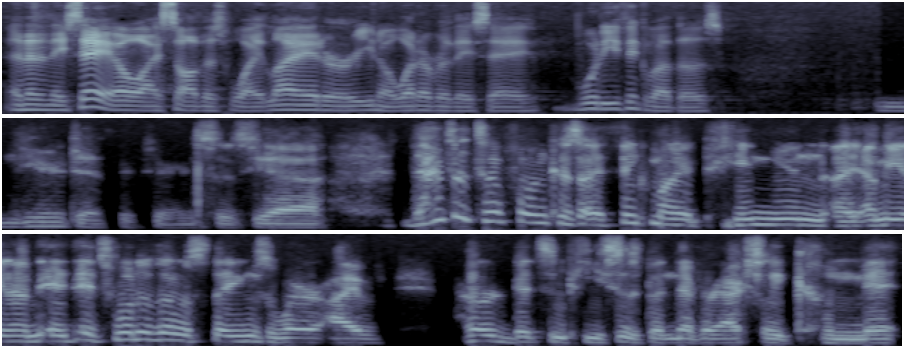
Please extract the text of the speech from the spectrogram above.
And then they say oh i saw this white light or you know whatever they say. What do you think about those near death experiences yeah. That's a tough one because i think my opinion i, I mean it, it's one of those things where i've heard bits and pieces but never actually commit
